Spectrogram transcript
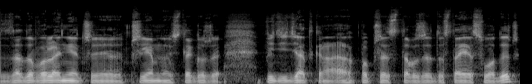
zadowolenie, czy przyjemność z tego, że widzi dziadka, a poprzez to, że dostaje słodycz,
